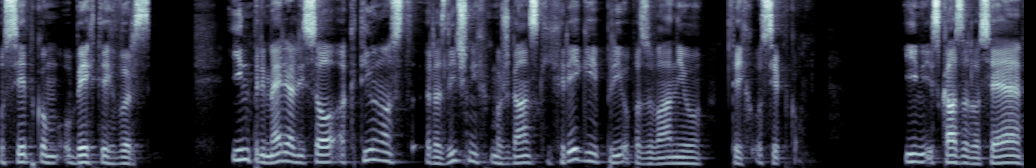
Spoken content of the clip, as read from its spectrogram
osebkom obeh teh vrst. In primerjali so aktivnost različnih možganskih regij pri opazovanju teh osebkov. In izkazalo se je,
